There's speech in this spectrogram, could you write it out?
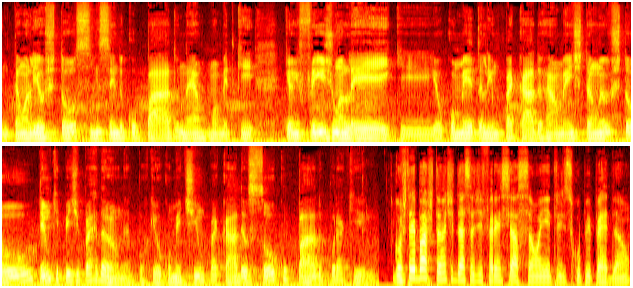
então ali eu estou sim sendo culpado, né? No momento que, que eu infrinjo uma lei, que eu cometo ali um pecado realmente, então eu estou tenho que pedir perdão, né? Porque eu cometi um pecado, eu sou culpado por aquilo. Gostei bastante dessa diferenciação aí entre desculpa e perdão.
